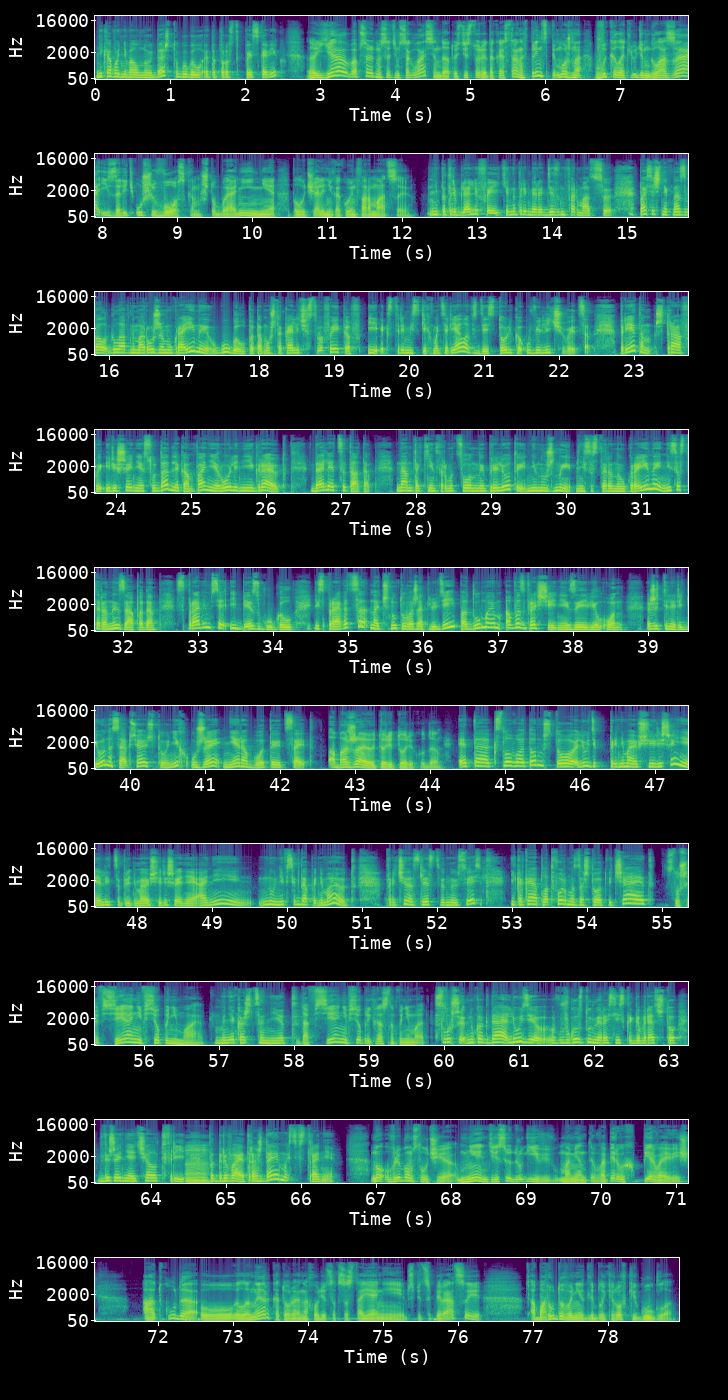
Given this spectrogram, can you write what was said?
Никого не волнует, да, что Google это просто поисковик? Я абсолютно с этим согласен, да. То есть история такая странная. В принципе, можно выколоть людям глаза и залить уши воском, чтобы они не получали никакой информации не потребляли фейки, например, и дезинформацию. Пасечник назвал главным оружием Украины Google, потому что количество фейков и экстремистских материалов здесь только увеличивается. При этом штрафы и решения суда для компании роли не играют. Далее цитата. «Нам такие информационные прилеты не нужны ни со стороны Украины, ни со стороны Запада. Справимся и без Google. И справятся, начнут уважать людей, подумаем о возвращении», заявил он. Жители региона сообщают, что у них уже не работает сайт сайт. Обожаю эту риторику, да. Это к слову о том, что люди, принимающие решения, лица, принимающие решения, они ну, не всегда понимают причинно-следственную связь и какая платформа за что отвечает. Слушай, все они все понимают. Мне кажется, нет. Да все они все прекрасно понимают. Слушай, ну когда люди в Госдуме российской говорят, что движение Child Free mm. подрывает рождаемость в стране. Ну, в любом случае, мне интересуют другие моменты. Во-первых, первая вещь. А откуда у ЛНР, которая находится в состоянии спецоперации, оборудование для блокировки Гугла?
